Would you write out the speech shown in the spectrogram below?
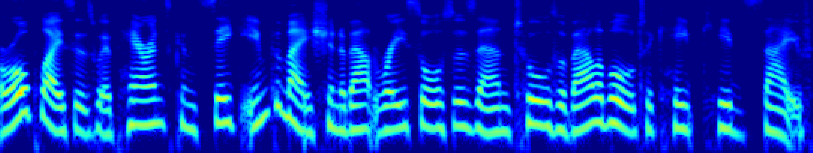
are all places where parents can seek information about resources and tools available to keep kids safe.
